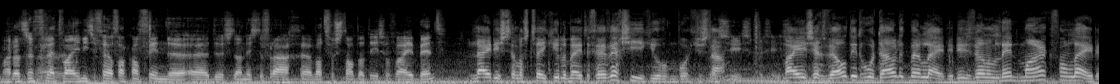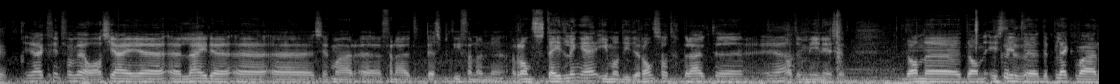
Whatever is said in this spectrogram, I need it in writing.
Maar dat is een flat waar je niet zoveel van kan vinden. Uh, dus dan is de vraag uh, wat voor stad dat is of waar je bent. Leiden is zelfs twee kilometer ver weg, zie ik hier op een bordje staan. Precies, precies. Maar je zegt wel, dit hoort duidelijk bij Leiden. Dit is wel een landmark van Leiden. Ja, ik vind van wel. Als jij uh, Leiden zeg maar, vanuit het perspectief van een randstedeling... Hè, iemand die de Randstad gebruikt, ja. wat hem hier neerzet... Dan, dan is Kunnen dit de plek waar,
